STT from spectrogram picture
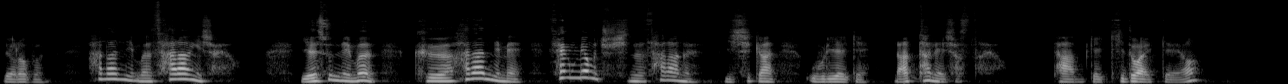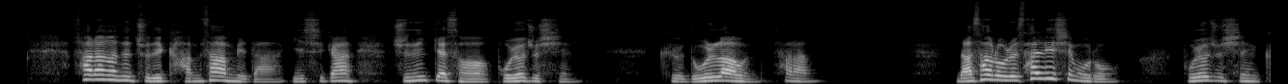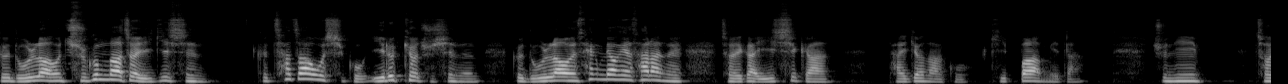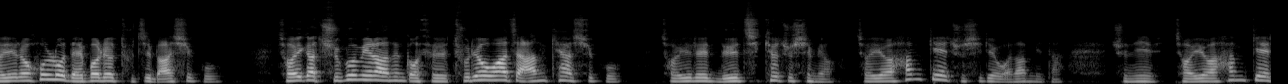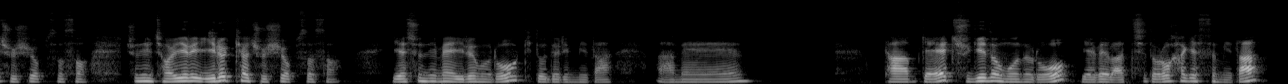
여러분, 하나님은 사랑이셔요. 예수님은 그 하나님의 생명 주시는 사랑을 이 시간 우리에게 나타내셨어요. 다 함께 기도할게요. 사랑하는 주님 감사합니다. 이 시간 주님께서 보여주신 그 놀라운 사랑, 나사로를 살리심으로 보여주신 그 놀라운 죽음마저 이기신 그 찾아오시고 일으켜 주시는 그 놀라운 생명의 사랑을 저희가 이 시간 발견하고 기뻐합니다. 주님, 저희를 홀로 내버려 두지 마시고 저희가 죽음이라는 것을 두려워하지 않게 하시고 저희를 늘 지켜주시며 저희와 함께 해주시길 원합니다. 주님, 저희와 함께 해주시옵소서. 주님, 저희를 일으켜 주시옵소서. 예수님의 이름으로 기도드립니다. 아멘. 다 함께 주기도문으로 예배 마치도록 하겠습니다.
